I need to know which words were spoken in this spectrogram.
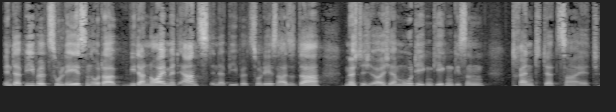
in der Bibel zu lesen oder wieder neu mit Ernst in der Bibel zu lesen. Also da möchte ich euch ermutigen gegen diesen Trend der Zeit.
